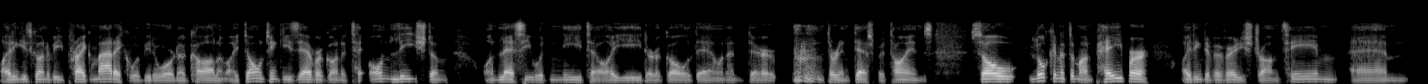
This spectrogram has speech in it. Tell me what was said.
I think he's going to be pragmatic. Would be the word I'd call him. I don't think he's ever going to t- unleash them unless he would need to, i.e., they're a goal down and they're they're in desperate times. So looking at them on paper, I think they have a very strong team. Um,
